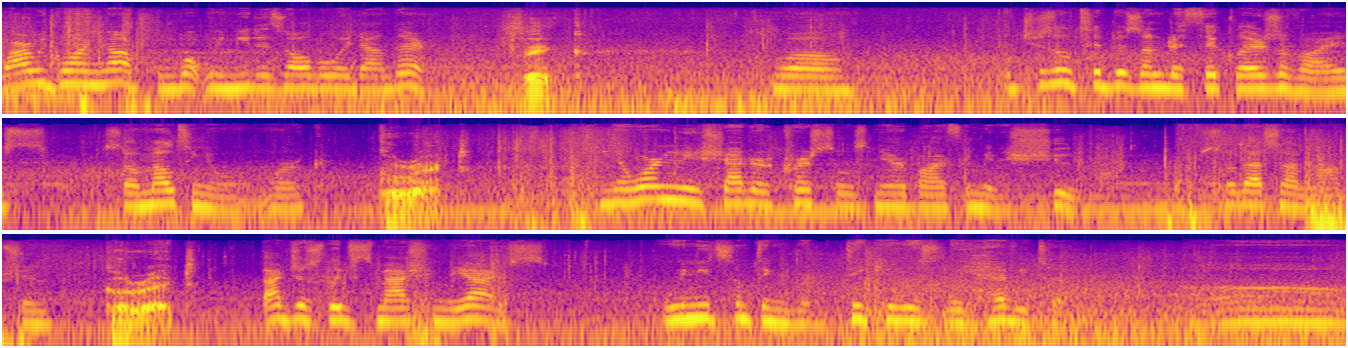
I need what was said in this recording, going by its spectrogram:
Why are we going up when what we need is all the way down there? Think. Well, the chisel tip is under thick layers of ice, so melting it won't work. Correct. And there weren't any shattered crystals nearby for me to shoot, so that's not an option. Correct. That just leaves smashing the ice. We need something ridiculously heavy to. Oh,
